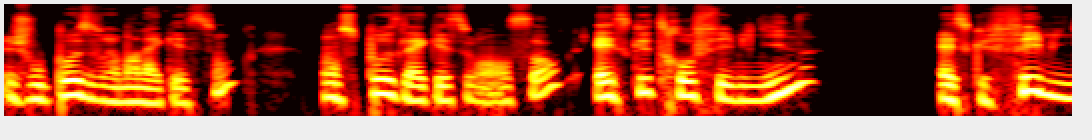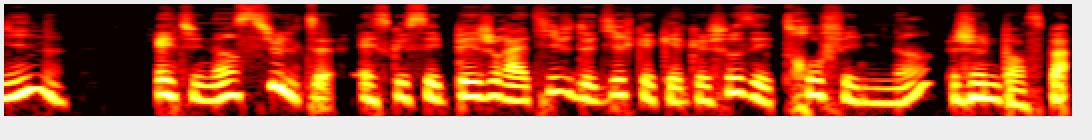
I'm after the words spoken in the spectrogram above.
Je vous pose vraiment la question. On se pose la question ensemble. Est-ce que trop féminine, est-ce que féminine est une insulte? Est-ce que c'est péjoratif de dire que quelque chose est trop féminin? Je ne pense pas.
